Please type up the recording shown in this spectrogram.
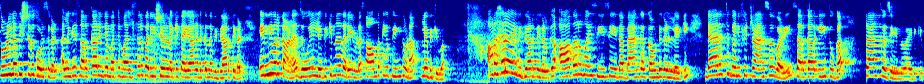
തൊഴിലധിഷ്ഠിത കോഴ്സുകൾ അല്ലെങ്കിൽ സർക്കാരിന്റെ മറ്റ് മത്സര പരീക്ഷകളിലേക്ക് തയ്യാറെടുക്കുന്ന വിദ്യാർത്ഥികൾ എന്നിവർക്കാണ് ജോലി ലഭിക്കുന്നത് വരെയുള്ള സാമ്പത്തിക പിന്തുണ ലഭിക്കുക. അർഹരായ വിദ്യാർത്ഥികൾക്ക് ആധാറുമായി സീസ് ചെയ്ത ബാങ്ക് അക്കൗണ്ടുകളിലേക്ക് ഡയറക്റ്റ് ബെനിഫിറ്റ് ട്രാൻസ്ഫർ വഴി സർക്കാർ ഈ തുക ട്രാൻസ്ഫർ ചെയ്യുന്നതായിരിക്കും.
